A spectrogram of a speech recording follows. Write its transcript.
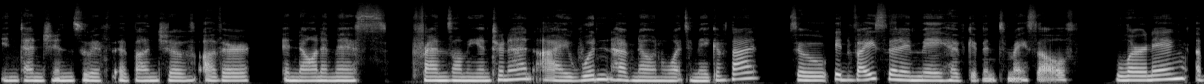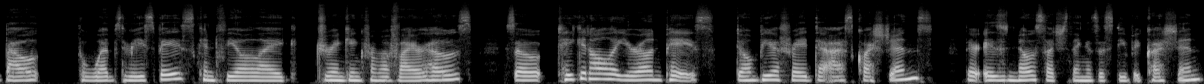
intentions with a bunch of other anonymous friends on the internet, I wouldn't have known what to make of that. So, advice that I may have given to myself learning about the Web3 space can feel like drinking from a fire hose. So, take it all at your own pace. Don't be afraid to ask questions. There is no such thing as a stupid question.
